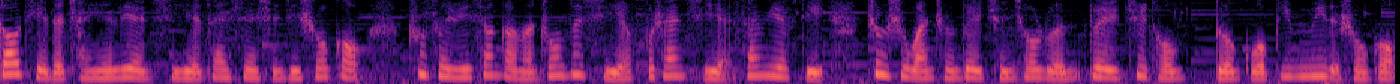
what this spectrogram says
高铁的产业链企业在线审计收购，注册于香港的中资企业富山企业三月底正式完成对全球轮对巨头德国 BVV 的收购。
